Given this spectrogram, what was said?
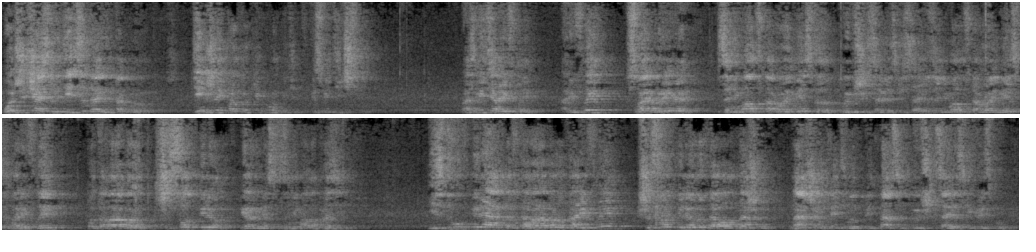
большая часть людей задают такой вопрос. Денежные потоки вон где, косметические. Возьмите Арифлейм. Арифлейм в свое время занимал второе место, бывший Советский Союз занимал второе место в Арифлейм по товарообороту. 600 миллионов. Первое место занимала Бразилия. Из двух миллиардов товарооборота Арифлейм 600 миллионов давал нашим, нашим вот эти вот 15 бывших советских республик.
